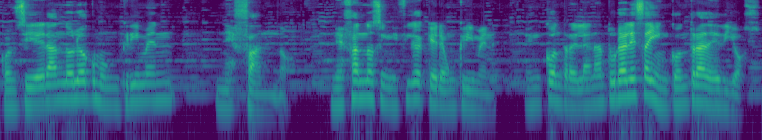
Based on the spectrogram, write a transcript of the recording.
considerándolo como un crimen nefando. Nefando significa que era un crimen en contra de la naturaleza y en contra de Dios.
